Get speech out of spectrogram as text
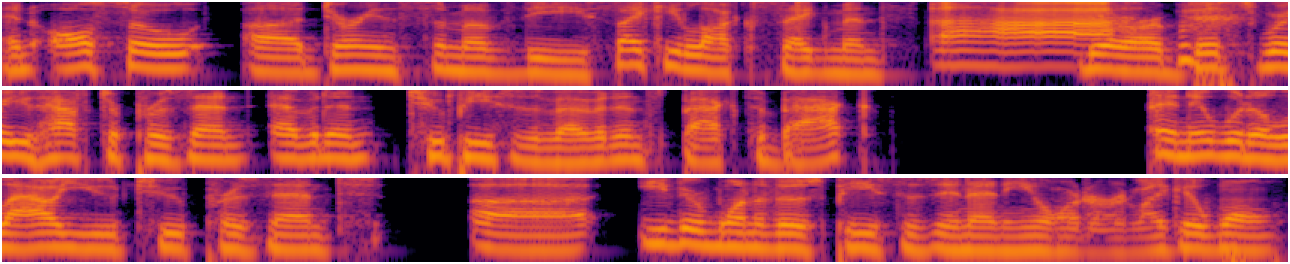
And also uh during some of the psyche lock segments Ah, there are bits where you have to present evident two pieces of evidence back to back and it would allow you to present uh either one of those pieces in any order like it won't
